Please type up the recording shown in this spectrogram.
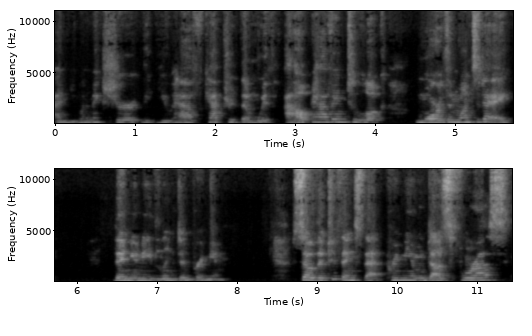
and you want to make sure that you have captured them without having to look more than once a day, then you need LinkedIn Premium. So, the two things that Premium does for us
